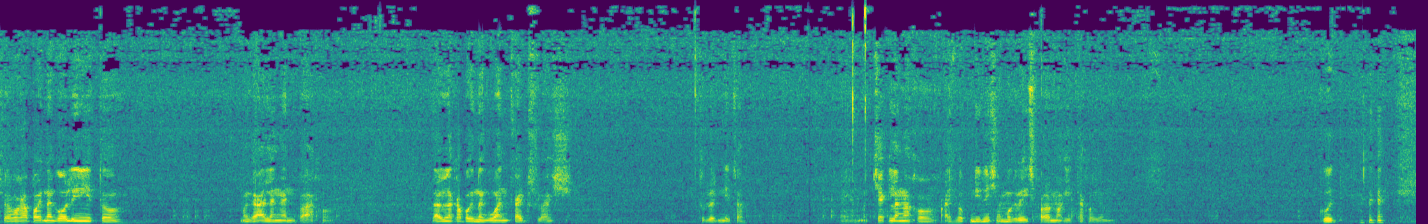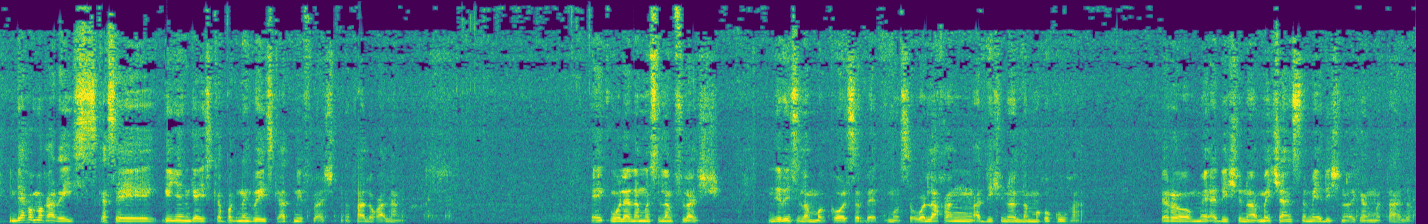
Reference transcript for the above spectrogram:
So kapag nag-all in ito, mag-aalangan pa ako. Lalo na kapag nag-one card flush. Tulad nito. Ayan, mag-check lang ako. I hope hindi na siya mag-raise para makita ko yung good. hindi ako maka-raise kasi ganyan guys, kapag nag-raise ka at may flush, natalo ka lang. Eh, kung wala naman silang flush, hindi rin silang mag-call sa bet mo. So, wala kang additional na makukuha. Pero, may additional, may chance na may additional kang matalo.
